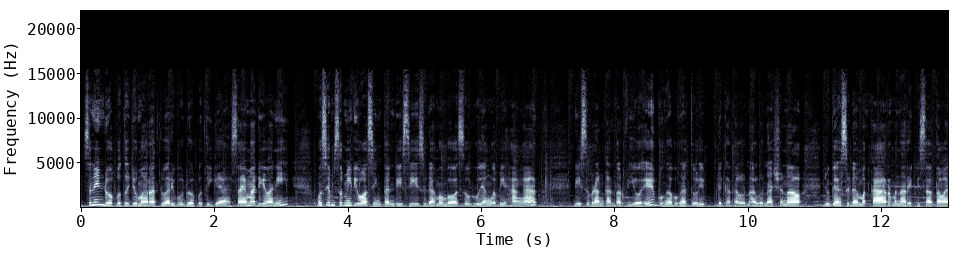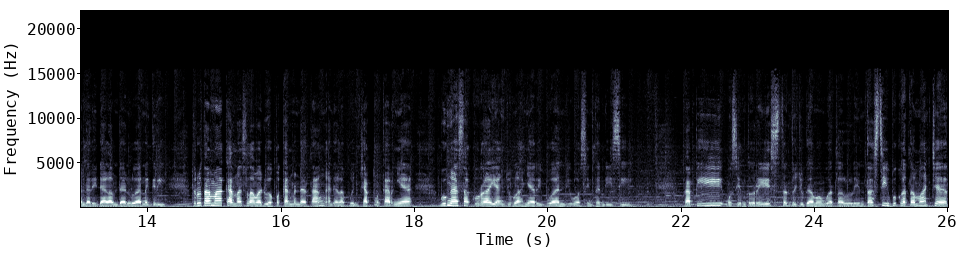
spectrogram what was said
Senin 27 Maret 2023. Saya Madiwani, musim semi di Washington DC sudah membawa suhu yang lebih hangat. Di seberang kantor VOA, bunga-bunga tulip dekat alun-alun nasional juga sudah mekar menarik wisatawan dari dalam dan luar negeri. Terutama karena selama dua pekan mendatang adalah puncak mekarnya bunga sakura yang jumlahnya ribuan di Washington DC. Tapi musim turis tentu juga membuat lalu lintas di ibu kota macet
